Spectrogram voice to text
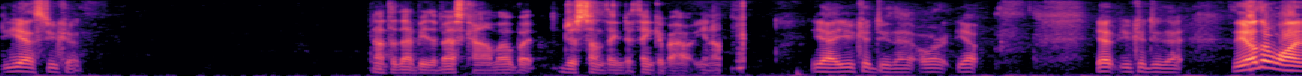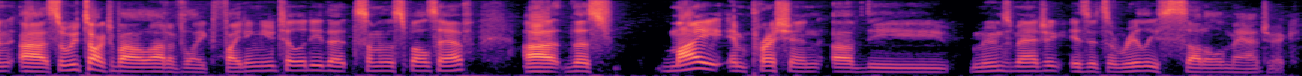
yes, you could. Not that that'd be the best combo, but just something to think about, you know. Yeah, you could do that. Or yep, yep, you could do that. The other one, uh, so we've talked about a lot of like fighting utility that some of the spells have. Uh, this my impression of the moon's magic is it's a really subtle magic,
